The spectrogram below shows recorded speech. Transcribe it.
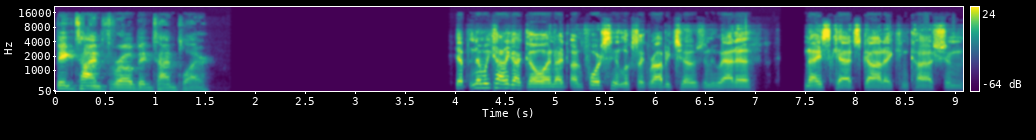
Big time throw, big time player. Yep, and then we kind of got going. Unfortunately, it looks like Robbie Chosen, who had a nice catch, got a concussion.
